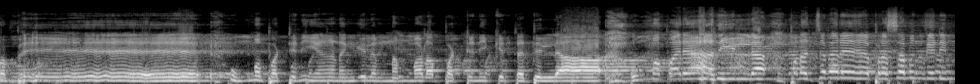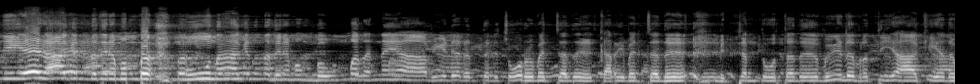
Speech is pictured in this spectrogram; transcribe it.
റബ്ബേ ഉമ്മ പട്ടിണിയാണെങ്കിലും നമ്മളെ പട്ടിണി കിട്ടത്തില്ല. ഉമ്മ പരാതിയില്ല. പടച്ചവനെ പ്രസവം കഴിഞ്ഞ് ഏഴാകുന്നതിന് മുമ്പ് മൂന്നാകുന്നതിന് മുമ്പ് ഉമ്മ തന്നെയാ വീടെടുത്തിട്ട് ചോറ് വെച്ചത് കറി വെച്ചത് മിറ്റം തൂത്തത് വീട് വൃത്തിയാക്കിയത്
